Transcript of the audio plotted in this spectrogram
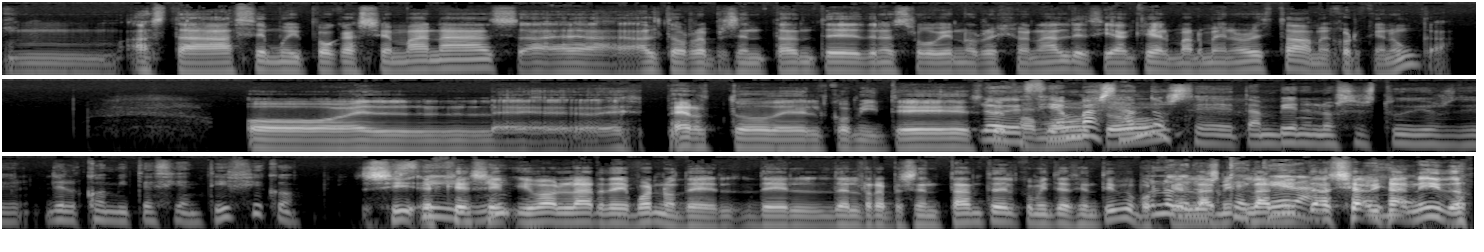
Mm, hasta hace muy pocas semanas, altos representantes de nuestro gobierno regional decían que el Mar Menor estaba mejor que nunca. O el eh, experto del comité. Este Lo decían basándose también en los estudios del comité científico. Sí, es que se iba a hablar de, bueno, del, del, representante del comité científico, porque la, mitad se habían ido,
